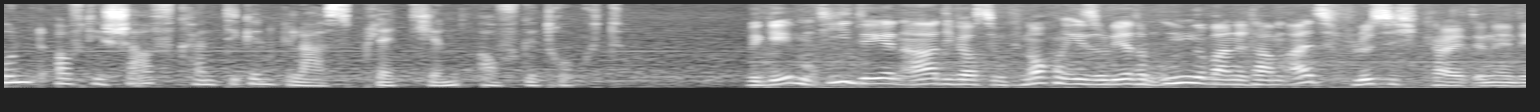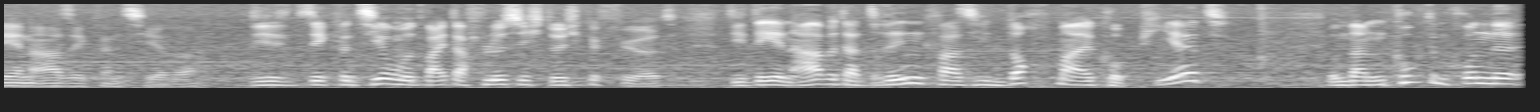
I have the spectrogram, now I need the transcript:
und auf die scharfkantigen Glasplättchen aufgedruckt. Wir geben die DNA, die wir aus dem Knochen isoliert und umgewandelt haben, als Flüssigkeit in den DNA-Sequenzierer. Die Sequenzierung wird weiter flüssig durchgeführt. Die DNA wird da drin quasi nochmal kopiert und man guckt im Grunde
